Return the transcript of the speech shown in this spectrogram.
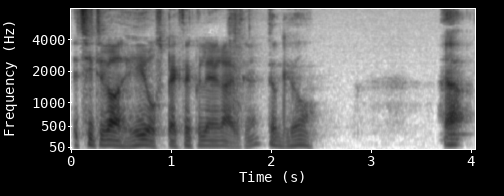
het, ziet er wel heel spectaculair uit, hè? Dankjewel. Ja.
